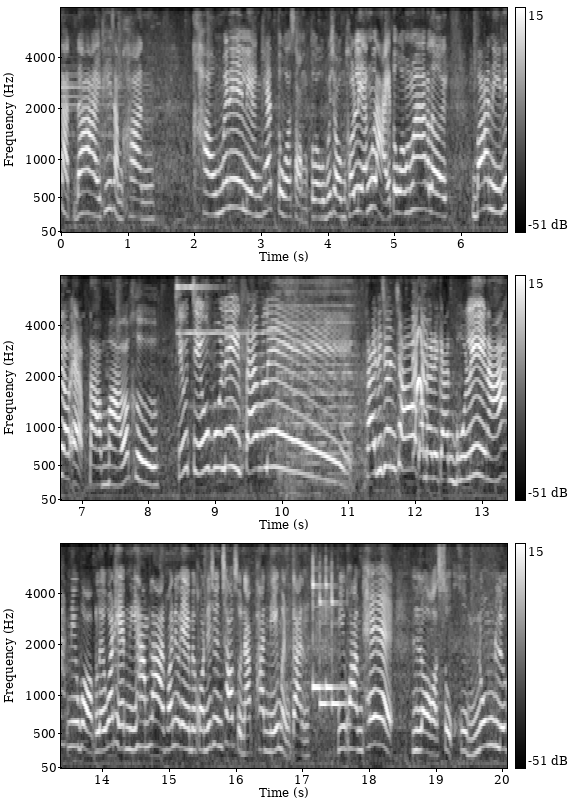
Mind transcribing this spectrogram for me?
สัตว์ได้ที่สำคัญเขาไม่ได้เลี้ยงแค่ตัว 2 ตัวคุณผู้ชมเขาเลี้ยงหลายตัวมากๆเลย บ้านนี้ที่เราแอบตามมาก็คือ จิ๋วจิ๋วบูลลี่แฟมิลี่ใครที่ชื่นชอบอเมริกันบูลลี่นะ นิวบอกเลยว่าเทปนี้ห้ามพลาด เพราะนิวเองเป็นคนที่ชื่นชอบสุนัขพันธุ์นี้เหมือนกัน มีความเท่หล่อสุขุมนุ่มลึก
